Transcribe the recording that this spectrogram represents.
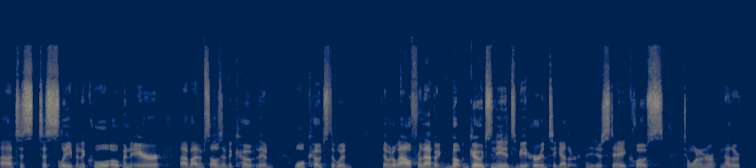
uh, to, to sleep in the cool open air uh, by themselves. They had, the coat, they had wool coats that would that would allow for that. But, but goats needed to be herded together. They needed to stay close to one another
